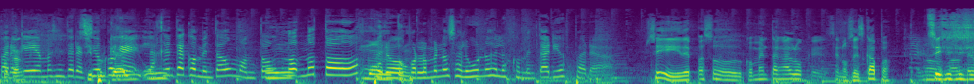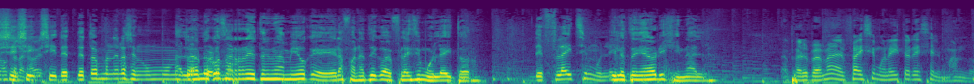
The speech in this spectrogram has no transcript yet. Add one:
Para bacán. que haya más interacción, Sí, porque la un- gente ha comentado un montón, un no, no todos, pero por lo menos algunos de los comentarios para... Sí, y de paso comentan algo que se nos escapa. no- sí, sí, no sí, sí, sí, sí, De, de todas maneras, en un momento. Hablando de cosas raras, yo tenía un amigo que era fanático de Flight Simulator De Flight y Simulator. lo tenía el original. Pero el problema del Flight Simulator es el mando.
